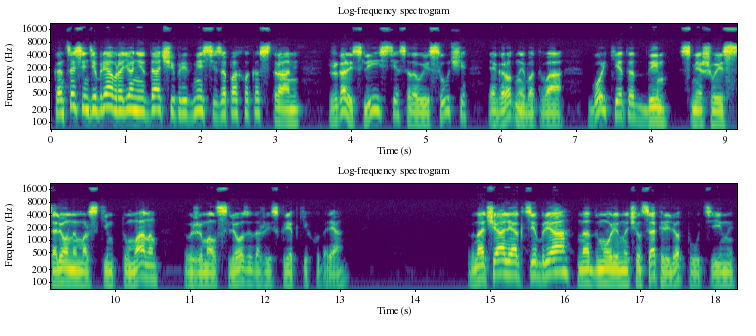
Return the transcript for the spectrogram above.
В конце сентября в районе дачи предместья запахло кострами, сжигались листья, садовые сучья и огородная ботва. Горький этот дым, смешиваясь с соленым морским туманом, выжимал слезы даже из крепких хуторян. В начале октября над морем начался перелет паутины.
